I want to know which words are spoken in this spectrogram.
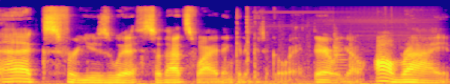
X for use with, so that's why I didn't get it to go away. There we go. All right.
